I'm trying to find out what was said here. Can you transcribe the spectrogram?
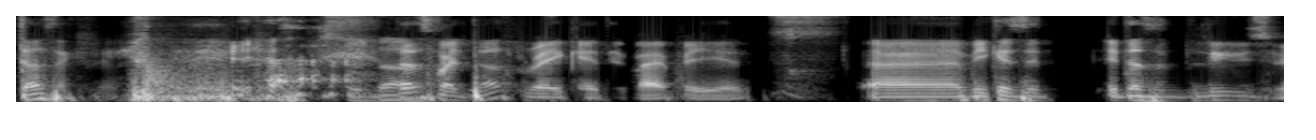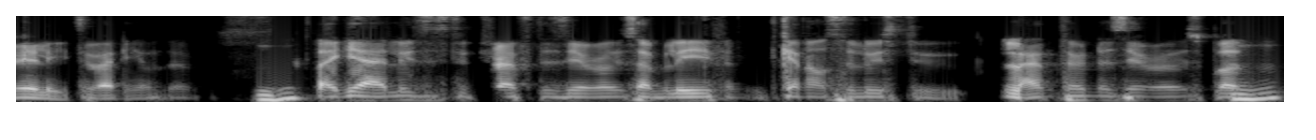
does actually. yeah. It does. Dunsparce does break it, in my opinion, uh, because it, it doesn't lose really to any of them. Mhm. Like, yeah, it loses to Trev the zeros, I believe, and it can also lose to Lantern the zeros, but Mhm.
